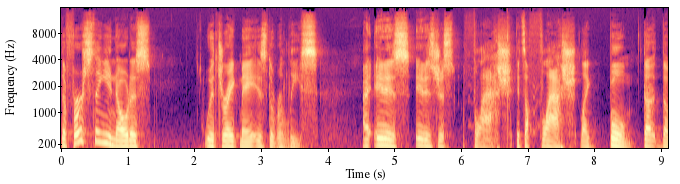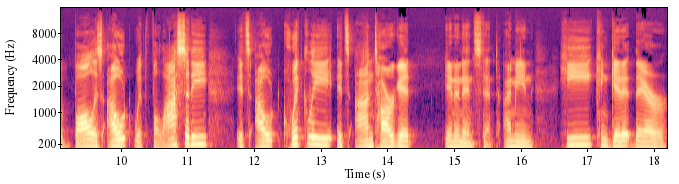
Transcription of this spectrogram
The first thing you notice with Drake Maye is the release. It is it is just flash. It's a flash like boom. The the ball is out with velocity. It's out quickly. It's on target in an instant. I mean, he can get it there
